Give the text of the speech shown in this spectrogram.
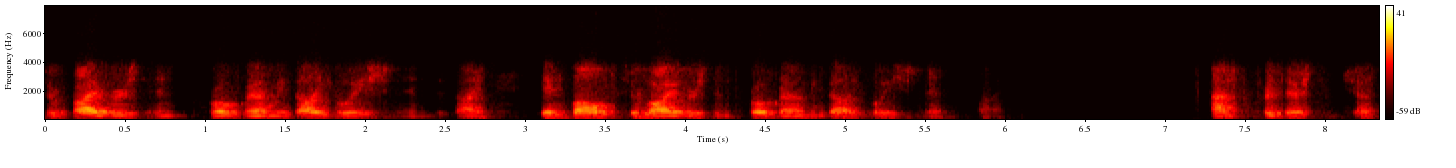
survivors in program evaluation and design. Involve survivors in program evaluation and design. Ask for their suggestions.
